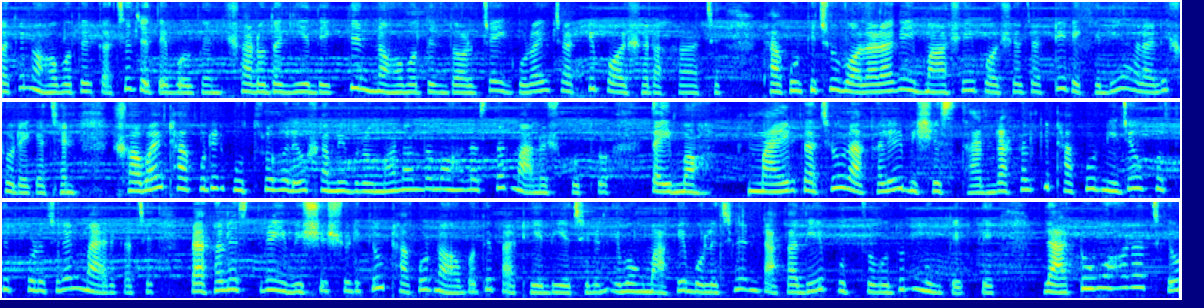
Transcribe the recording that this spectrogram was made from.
তাকে নহবতের কাছে যেতে বলতেন। সারদা গিয়ে দেখতেন নহবতের দরজায় গোড়ায় চারটি পয়সা রাখা আছে। ঠাকুর কিছু বলার আগেই মা সেই পয়সা চারটি রেখে দিয়ে আড়ালে সরে গেছেন। সবাই ঠাকুরের পুত্র হলেও স্বামী ব্রহ্মানন্দ মহারাজ তার মানস পুত্র তাই মায়ের কাছেও রাখালের বিশেষ স্থান। রাখালকে ঠাকুর নিজে উপস্থিত করেছিলেন মায়ের কাছে। রাখালের স্ত্রী বিশ্বেশ্বরীকেও ঠাকুর নহবতে পাঠিয়ে দিয়েছিলেন এবং মাকে বলেছিলেন টাকা দিয়ে পুত্রবধূর মুখ দেখতে। লাটু মহারাজকেও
